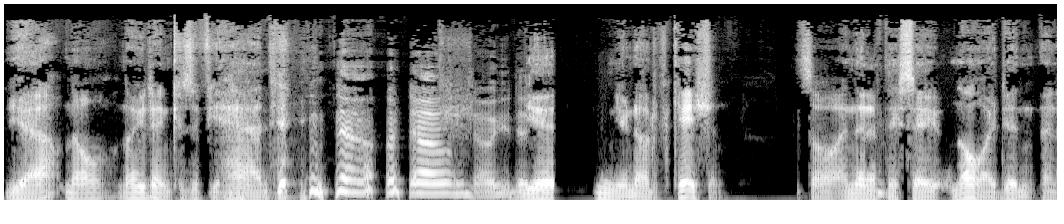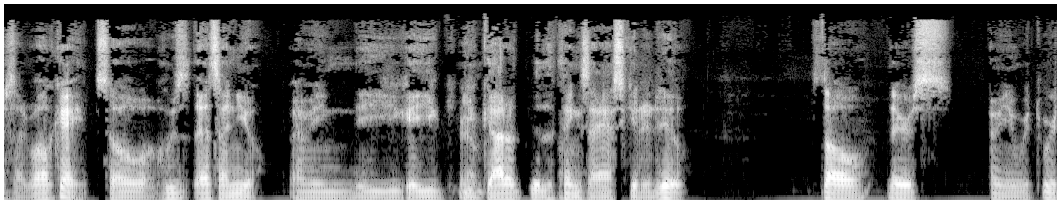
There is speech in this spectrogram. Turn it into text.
Yeah, no, no, you didn't. Because if you had, no, no, no, you didn't. you your notification. So, and then if they say no, I didn't, then it's like, well, okay, so who's that's on you. I mean, you you you, got to do the things I ask you to do. So there's, I mean, we're, we're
